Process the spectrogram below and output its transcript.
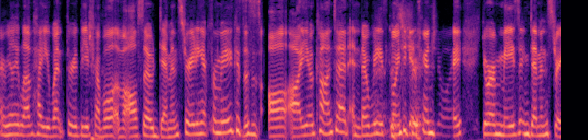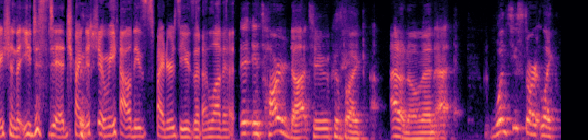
I really love how you went through the trouble of also demonstrating it for me because this is all audio content and nobody's going to get to enjoy your amazing demonstration that you just did trying to show me how these spiders use it. I love it. it it's hard not to because, like, I don't know, man. once you start like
